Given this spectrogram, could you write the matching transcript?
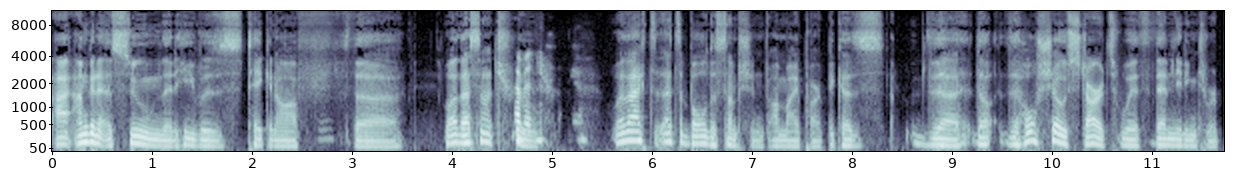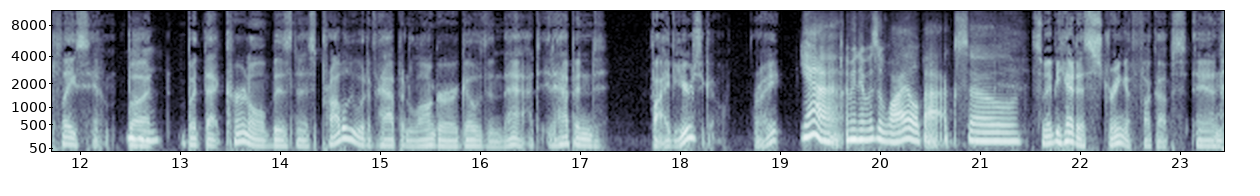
I, I'm going to assume that he was taken off the. Well, that's not true. Seven. Well, that's that's a bold assumption on my part because the the the whole show starts with them needing to replace him, but Mhm. but that Colonel business probably would have happened longer ago than that. It happened five years ago, right? Yeah, I mean it was a while back, so So maybe he had a string of fuck ups, and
